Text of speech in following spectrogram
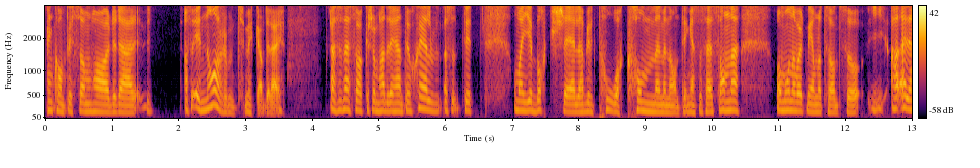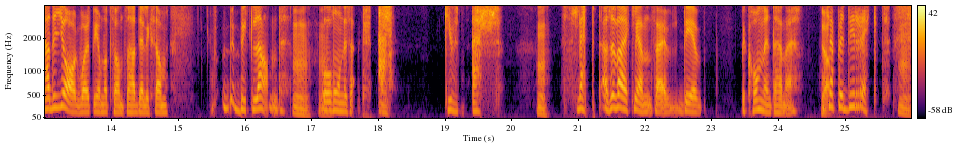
en kompis som har det där, alltså enormt mycket av det där. Alltså sådana saker som hade det hänt en själv, alltså det, om man ger bort sig eller har blivit påkommen med någonting. Alltså så här, såna, om hon har varit med om något sånt så, eller hade jag varit med om något sånt så hade jag liksom bytt land. Mm, mm. Och hon är så här, äh, gud äsch. Mm. Släpp Alltså verkligen, så här, det bekommer inte henne. Hon ja. släpper det direkt. Mm.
